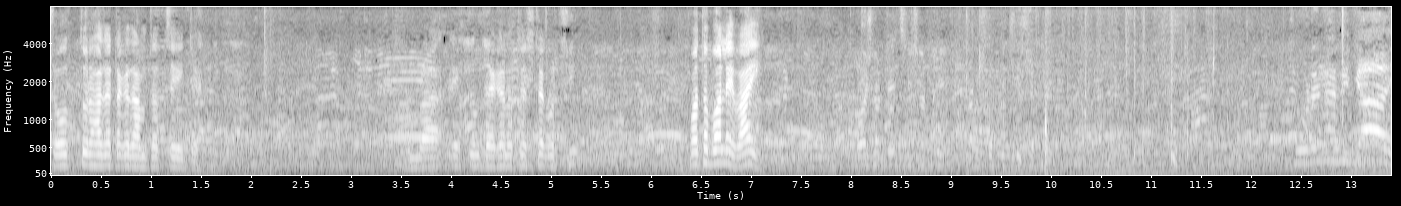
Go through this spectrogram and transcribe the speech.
সত্তর হাজার টাকা দাম চাচ্ছে এইটা। আমরা একটু দেখানোর চেষ্টা করছি। কত বলে ভাই? পঁয়ষট্টি ছেষট্টি ছোড়ে না বিকাই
